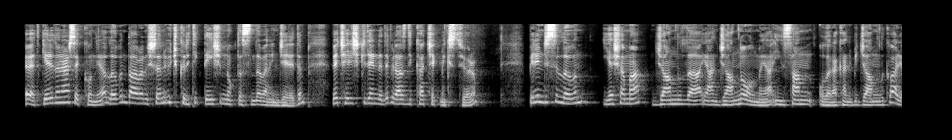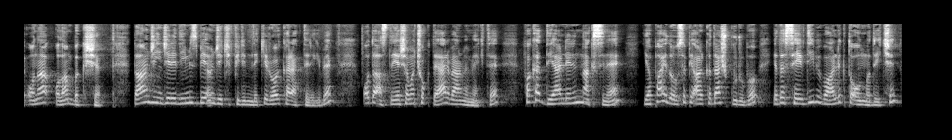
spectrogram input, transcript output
Evet geri dönersek konuya Love'ın davranışlarını 3 kritik değişim noktasında ben inceledim. Ve çelişkilerine de biraz dikkat çekmek istiyorum. Birincisi Love'ın yaşama, canlılığa yani canlı olmaya, insan olarak hani bir canlılık var ya ona olan bakışı. Daha önce incelediğimiz bir önceki filmdeki Roy karakteri gibi o da aslında yaşama çok değer vermemekte. Fakat diğerlerinin aksine yapay da olsa bir arkadaş grubu ya da sevdiği bir varlık da olmadığı için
